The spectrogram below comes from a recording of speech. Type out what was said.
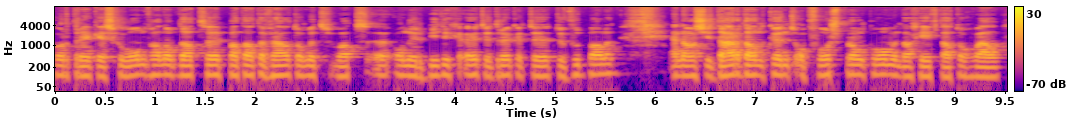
Kortrijk is gewoon van op dat uh, patattenveld, om het wat uh, oneerbiedig uit te drukken, te, te, voetballen. En als je daar dan kunt op voorsprong komen, dan geeft dat toch wel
